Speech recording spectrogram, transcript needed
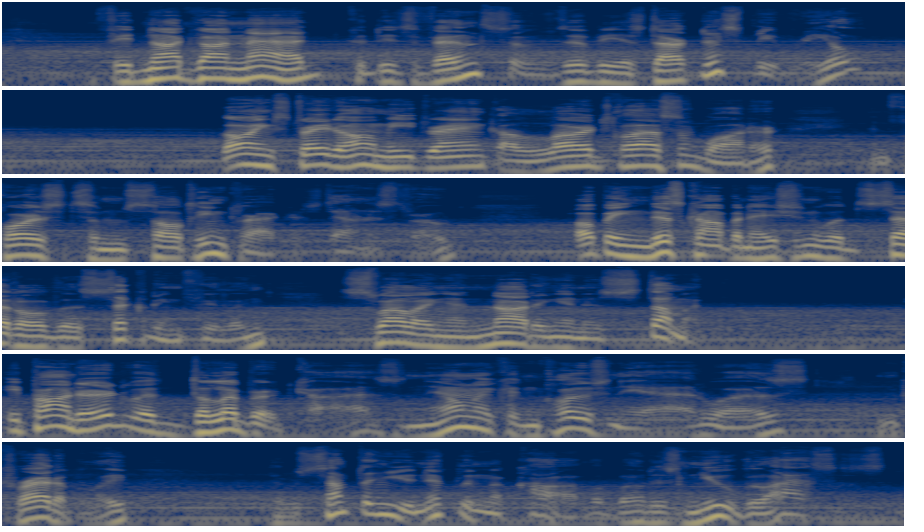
if he'd not gone mad, could these events of dubious darkness be real? Going straight home, he drank a large glass of water and forced some saltine crackers down his throat, hoping this combination would settle the sickening feeling, swelling and knotting in his stomach. He pondered with deliberate cause, and the only conclusion he had was, incredibly, there was something uniquely macabre about his new glasses.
